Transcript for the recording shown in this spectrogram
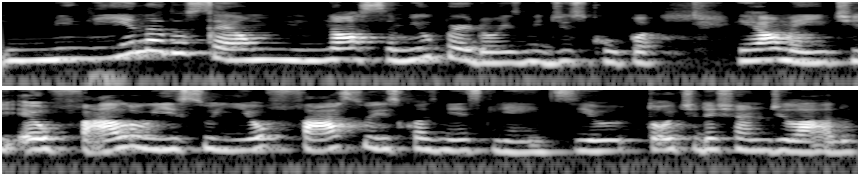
menina do céu, nossa, mil perdões, me desculpa. Realmente, eu falo isso e eu faço isso com as minhas clientes, e eu tô te deixando de lado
